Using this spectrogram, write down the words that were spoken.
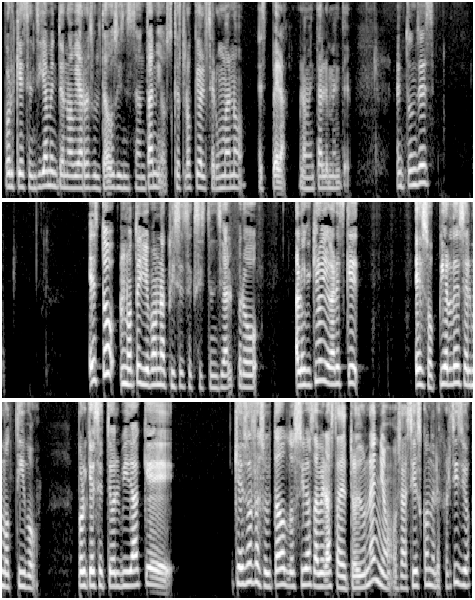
Porque sencillamente no había resultados instantáneos, que es lo que el ser humano espera, lamentablemente. Entonces, esto no te lleva a una crisis existencial, pero a lo que quiero llegar es que eso, pierdes el motivo, porque se te olvida que, que esos resultados los ibas a ver hasta dentro de un año, o sea, así es con el ejercicio,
